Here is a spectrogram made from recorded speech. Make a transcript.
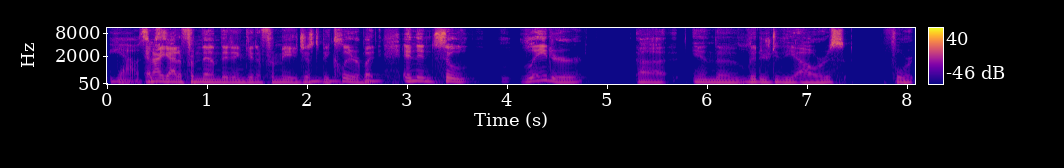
yeah, and I got it from them. They didn't get it from me, just to be clear. But and then so later uh, in the liturgy of the hours for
